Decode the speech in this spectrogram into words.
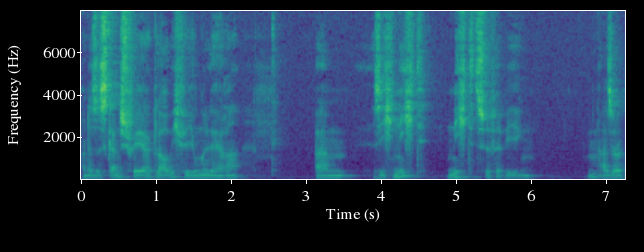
Und das ist ganz schwer, glaube ich, für junge Lehrer, ähm, sich nicht nicht zu verbiegen. Hm, also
